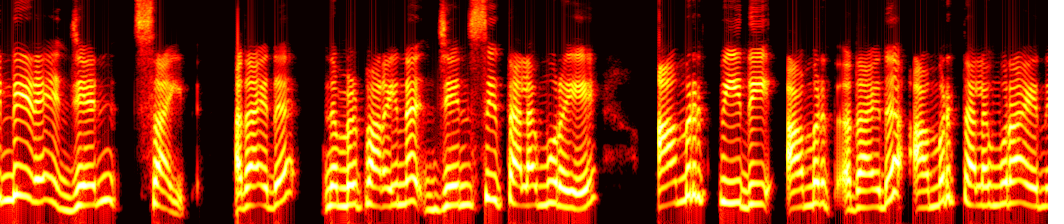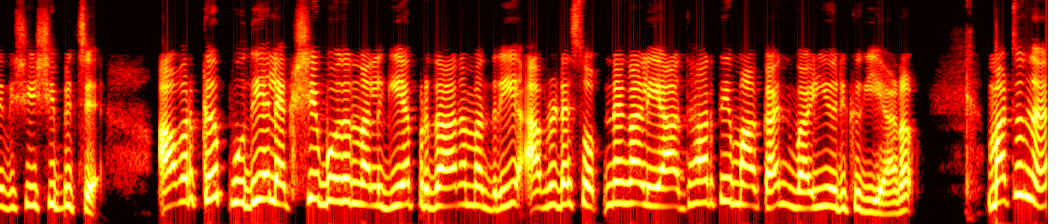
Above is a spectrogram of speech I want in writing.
ഇന്ത്യയുടെ ജെൻ സൈഡ് അതായത് നമ്മൾ പറയുന്ന ജെൻസി തലമുറയെ അമൃത് പീതി അമൃത് അതായത് അമൃത് തലമുറ എന്ന് വിശേഷിപ്പിച്ച് അവർക്ക് പുതിയ ലക്ഷ്യബോധം നൽകിയ പ്രധാനമന്ത്രി അവരുടെ സ്വപ്നങ്ങൾ യാഥാർത്ഥ്യമാക്കാൻ വഴിയൊരുക്കുകയാണ്. മറ്റൊന്ന്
